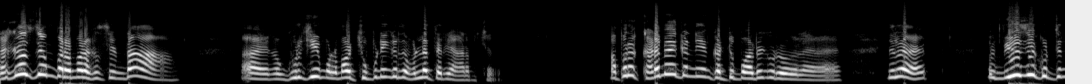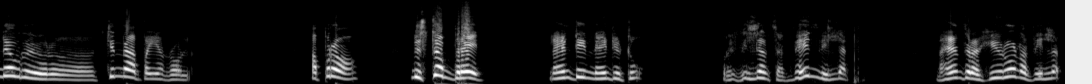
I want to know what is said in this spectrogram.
ரகசியம் பரம ரகசியம் தான். எங்கள் குருஜி மூலமாக சுப்னிங்கிறத வெளில தெரிய ஆரம்பித்தது அப்புறம் கடமை கண்ணியம் கட்டுப்பாடுங்கிற ஒரு இதில் ஒரு மியூசிக் கொடுத்துட்டே ஒரு ஒரு சின்ன பையன் ரோல் அப்புறம் mister brain nineteen ninety two ஒரு villain sir main villain Mahendra hero நான் வில்லன்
